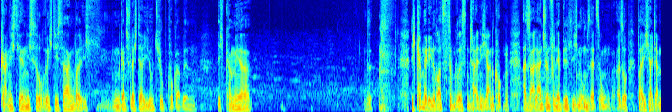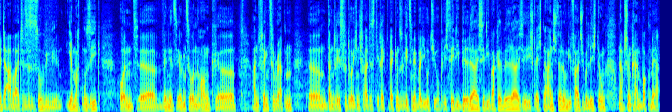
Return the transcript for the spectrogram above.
Kann ich dir nicht so richtig sagen, weil ich ein ganz schlechter YouTube-Gucker bin. Ich kann mir. Ich kann mir den Rotz zum größten Teil nicht angucken. Also allein schon von der bildlichen Umsetzung. Also weil ich halt damit arbeite. Das ist so wie wir, ihr macht Musik und äh, wenn jetzt irgend so ein Honk äh, anfängt zu rappen, ähm, dann drehst du durch und schaltest direkt weg. Und so geht's mir bei YouTube. Ich sehe die Bilder, ich sehe die Wackelbilder, ich sehe die schlechten Einstellungen, die falsche Belichtung und habe schon keinen Bock mehr.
